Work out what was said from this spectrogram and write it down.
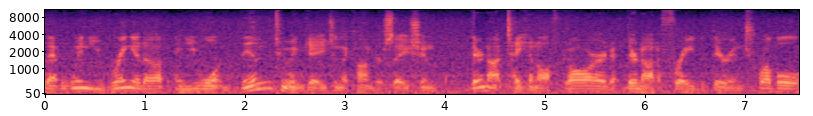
that when you bring it up and you want them to engage in the conversation, they're not taken off guard, they're not afraid that they're in trouble,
